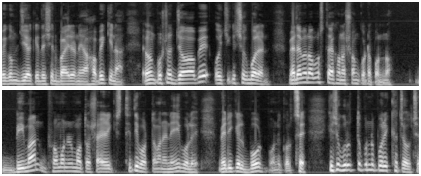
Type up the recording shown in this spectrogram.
বেগম জিয়াকে দেশের বাইরে নেওয়া হবে কিনা এমন প্রশ্নের জবাবে ওই চিকিৎসক বলেন, ম্যাডামের অবস্থা এখনও সংকটাপন্ন। বিমান ভ্রমণের মতো শারীরিক স্থিতি বর্তমানে নেই বলে মেডিকেল বোর্ড মনে করছে। কিছু গুরুত্বপূর্ণ পরীক্ষা চলছে।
